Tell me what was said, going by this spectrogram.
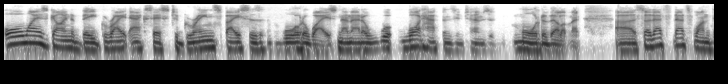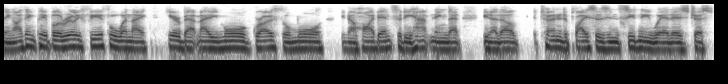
always going to be great access to green spaces and waterways, no matter wh- what happens in terms of more development. Uh, so that's that's one thing. I think people are really fearful when they hear about maybe more growth or more, you know, high density happening. That you know they'll turn into places in Sydney where there's just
